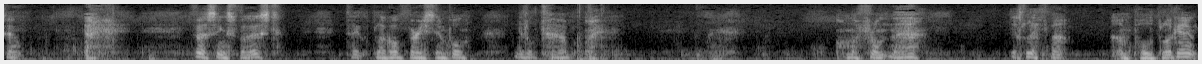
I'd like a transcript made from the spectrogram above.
So, first things first, take the plug off, very simple. Little tab on the front there. Just lift that and pull the plug out.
